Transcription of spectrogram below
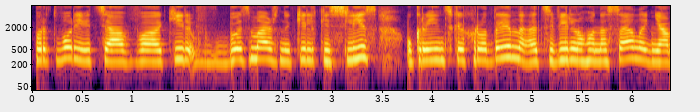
перетворюються в кіль в безмежну кількість сліз українських родин, цивільного населення.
